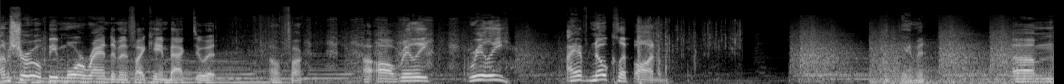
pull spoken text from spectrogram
I'm sure it would be more random if I came back to it. Oh, fuck. Uh, oh, really? Really? I have no clip on. Damn it. Um,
